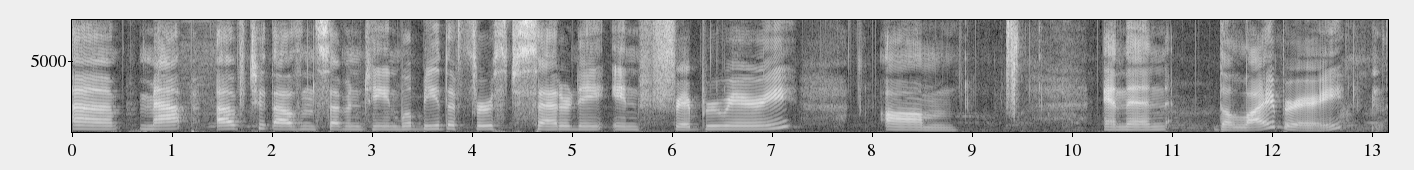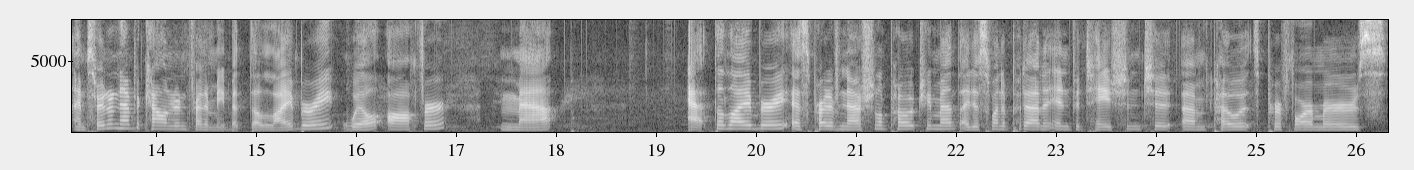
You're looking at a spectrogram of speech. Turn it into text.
um, MAPP of 2017 will be the first Saturday in February. Um, and then the library, I'm sorry I don't have a calendar in front of me, but the library will offer MAPP at the library as part of National Poetry Month. I just want to put out an invitation to um, poets, performers.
